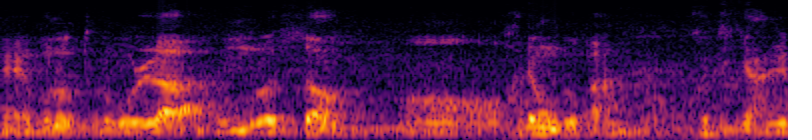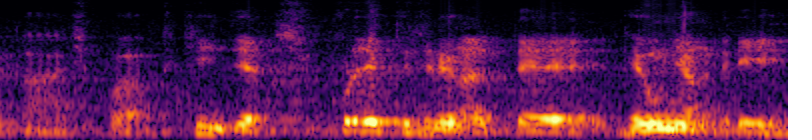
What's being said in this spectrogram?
에버노트로 올라옴으로써 어, 활용도가 더 커지지 않을까 싶어요. 특히 이제 프로젝트 진행할 때 대용량들이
